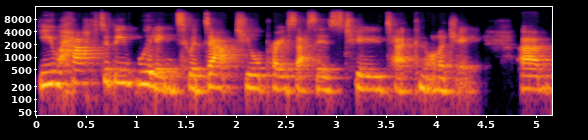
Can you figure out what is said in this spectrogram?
You have to be willing to adapt your processes to technology. Um,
